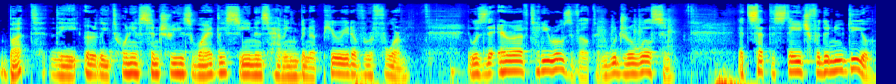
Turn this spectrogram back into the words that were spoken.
But the early 20th century is widely seen as having been a period of reform. It was the era of Teddy Roosevelt and Woodrow Wilson. It set the stage for the New Deal.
